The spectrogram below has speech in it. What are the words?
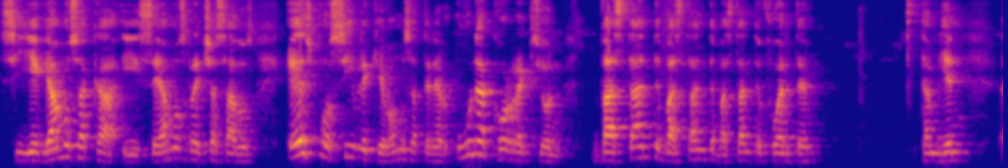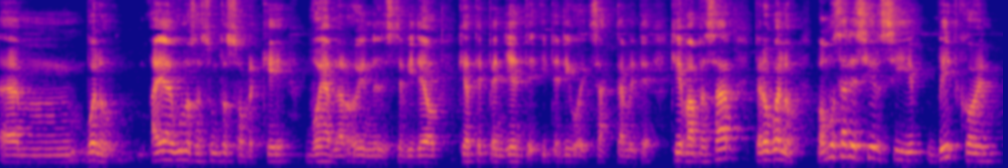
si llegamos acá y seamos rechazados, es posible que vamos a tener una corrección bastante, bastante, bastante fuerte. También, em, bueno, hay algunos asuntos sobre qué voy a hablar hoy en este video. Quédate pendiente y te digo exactamente qué va a pasar. Pero bueno, vamos a decir si Bitcoin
